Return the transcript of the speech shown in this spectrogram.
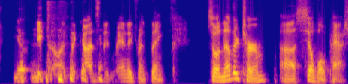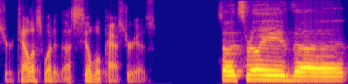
yep. you know, it's a constant management thing. So another term, uh, silvopasture. Tell us what a silvopasture is. So it's really the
